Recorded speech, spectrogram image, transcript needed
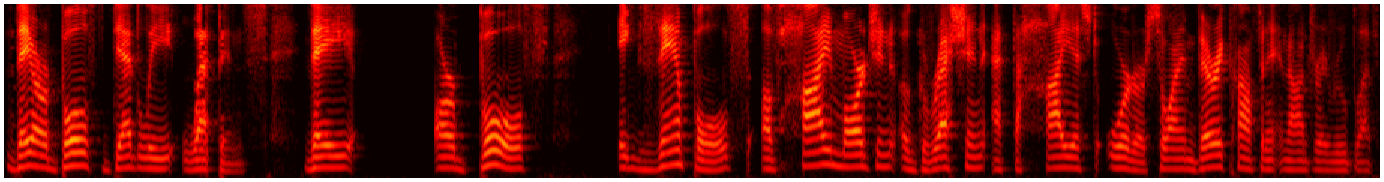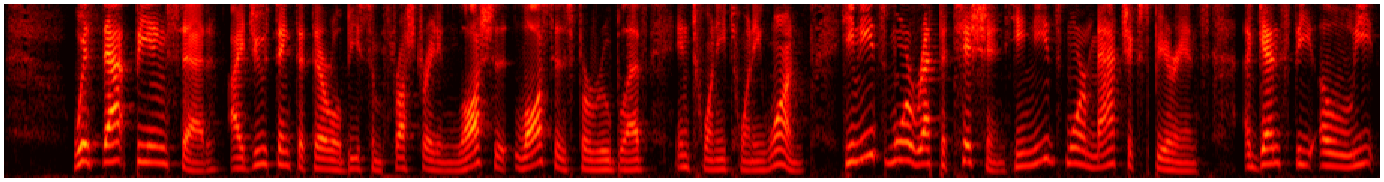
they are both deadly weapons. They are both examples of high margin aggression at the highest order. So I am very confident in Andrey Rublev. With that being said, I do think that there will be some frustrating losses for Rublev in 2021. He needs more repetition, he needs more match experience against the elite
